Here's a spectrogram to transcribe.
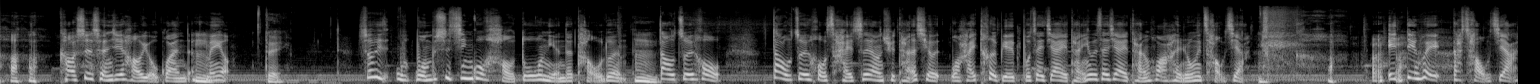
考试成绩好有关的？没有。对。所以，我我们是经过好多年的讨论，嗯，到最后，到最后才这样去谈。而且我还特别不在家里谈，因为在家里谈话很容易吵架。一定会吵架，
